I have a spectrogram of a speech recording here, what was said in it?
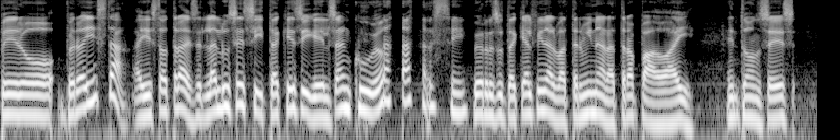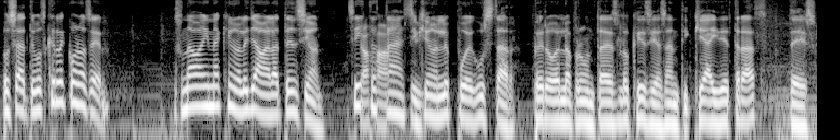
Pero, pero ahí está, ahí está otra vez, es la lucecita que sigue el zancudo. sí. Pero resulta que al final va a terminar atrapado ahí. Entonces, o sea, tenemos que reconocer. Es una vaina que no le llama la atención Sí, Ajá, total. y Sí. que no le puede gustar. Pero la pregunta es lo que decía Santi, ¿qué hay detrás de eso?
